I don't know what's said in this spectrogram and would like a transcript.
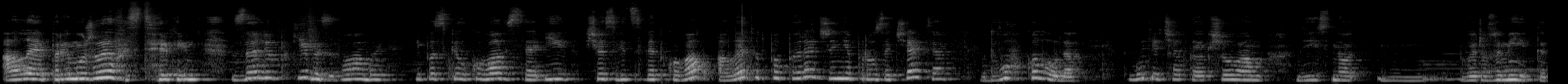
Але при можливості він залюбки з вами і поспілкувався, і щось відсвяткував, але тут попередження про зачаття в двох колодах. Тому, дівчатка, якщо вам дійсно ви розумієте,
